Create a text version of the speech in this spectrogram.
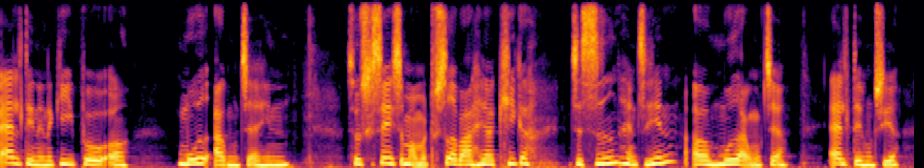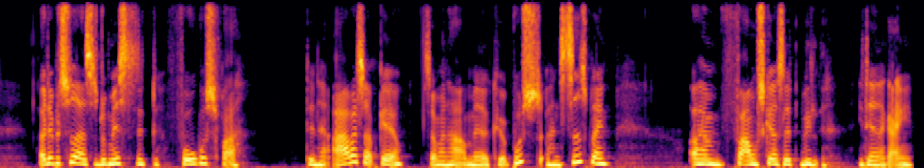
al din energi på at modargumentere hende. Så du skal se som om, at du sidder bare her og kigger til siden hen til hende og modargumenterer alt det, hun siger. Og det betyder altså, at du mister dit fokus fra den her arbejdsopgave, som han har med at køre bus og hans tidsplan. Og han far måske også lidt vild i den her gang.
